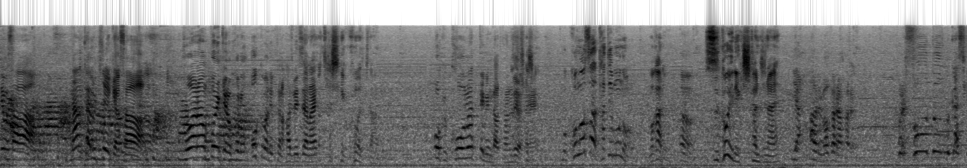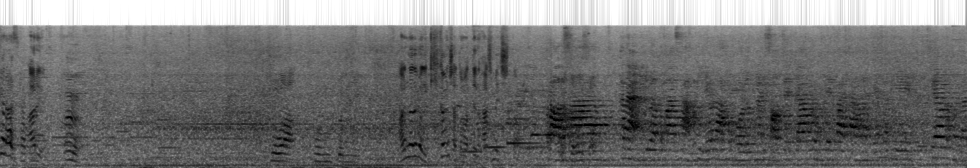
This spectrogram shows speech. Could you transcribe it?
でもさ何回も来てるけどさコアランポイ家のこの奥まで来たの初めてじゃない確かにここまで来たな奥こうなってるんだって感じだよね確かにもうこのさ建物わかるうすごい歴史感じないんいやあるわかるわかるこれ相当昔からある多分あるようんここは本当にあんなとこに機関車止まってるの初めて知ったわข่าวสารขณะนี้เรือประมาณ3นาทีเวลาของบนรถไฟ279ลงเป็นปลายทางระยะประเทศเที่ยวลงเวลา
